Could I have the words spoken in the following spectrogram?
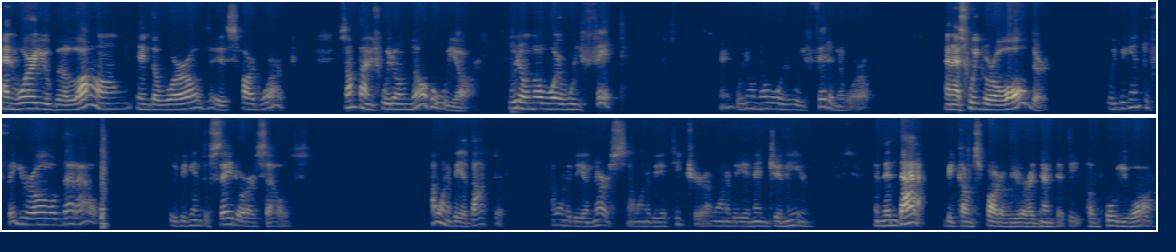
and where you belong in the world is hard work. Sometimes we don't know who we are. We don't know where we fit. Okay? We don't know where we fit in the world. And as we grow older, we begin to figure all of that out. We begin to say to ourselves, I want to be a doctor. I want to be a nurse. I want to be a teacher. I want to be an engineer. And then that becomes part of your identity of who you are.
